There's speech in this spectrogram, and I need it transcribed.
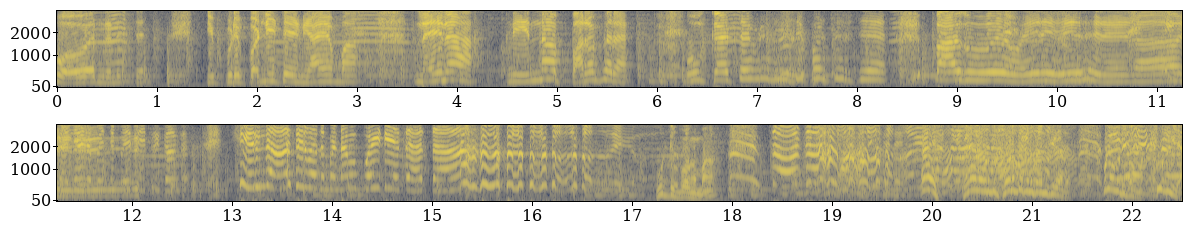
போவேன்னு நினைச்சேன். இப்படி பண்ணிட்டே நியாயமா? நைனா நீ என்ன பரம்பரை? உன் கட்டை இப்படி நீட்டி படுத்துருச்சு பாக்கும்போது வயிறு இருந்து போயிட்டே தாத்தா. கூட்டி போங்கம்மா. தாத்தா. ஏய், மேல வந்து உள்ள கூட்டி போங்க. தூங்குங்க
